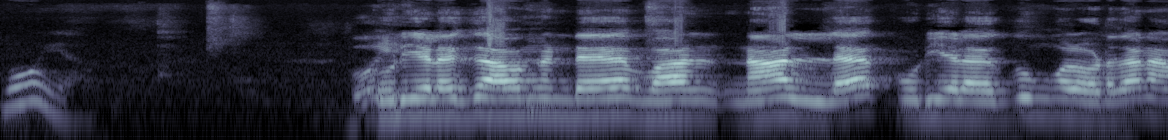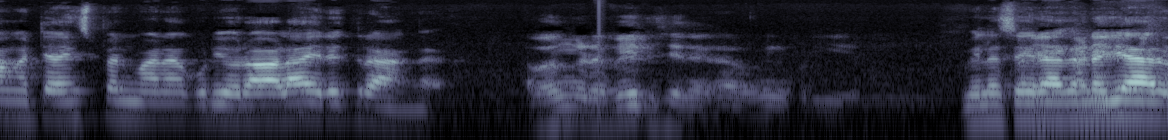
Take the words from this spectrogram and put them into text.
போய்? குடியளவுக்கு அவங்கண்ட வாழ் நாள்ல குடியளவுக்கு உங்களோட தான் அவங்க டைம் ஸ்பெண்ட் பண்ணக்கூடிய ஒரு ஆளா இருக்கிறாங்க. அவங்களோட வேலை படிக்க வேலை செய்யறாங்கன்னா யாரு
